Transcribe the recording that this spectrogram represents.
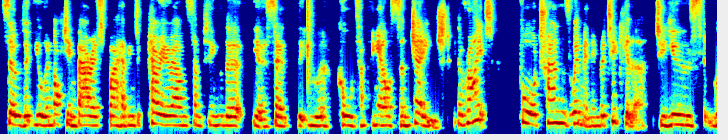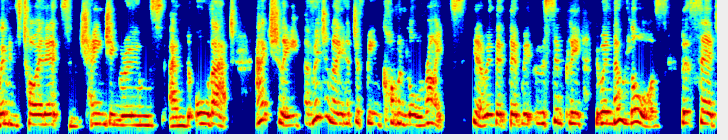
so that you are not embarrassed by having to carry around something that you know, said that you were called something else and changed. The right for trans women in particular to use women's toilets and changing rooms and all that actually originally had just been common law rights. You know, it, it, it was simply, there were no laws that said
